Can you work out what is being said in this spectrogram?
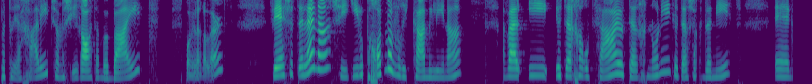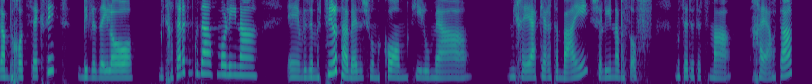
פטריארכלית, שמשאירה אותה בבית, ספוילר אלרט. ויש את אלנה, שהיא כאילו פחות מבריקה מלינה, אבל היא יותר חרוצה, יותר חנונית, יותר שקדנית, אה, גם פחות סקסית, בגלל זה היא לא מתחתנת מוקדם כמו לינה, אה, וזה מציל אותה באיזשהו מקום, כאילו, מה... מחיי עקרת הבית, שלינה בסוף מוצאת את עצמה חיה אותם.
